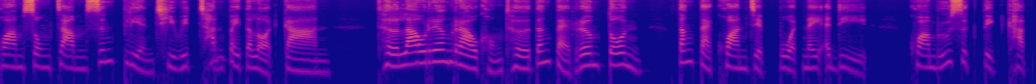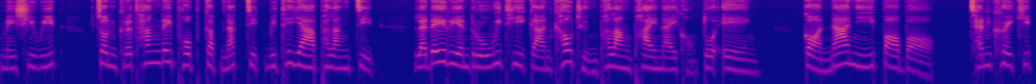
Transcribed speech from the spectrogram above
ความทรงจำซึ่งเปลี่ยนชีวิตฉันไปตลอดกาล เธอเล่าเรื่องราวของเธอตั้งแต่เริ่มต้น ตั้งแต่ความเจ็บปวดในอดีต ความรู้สึกติดขัดในชีวิต จนกระทั่งได้พบกับนักจิตวิทยาพลังจิต และได้เรียนรู้วิธีการเข้าถึงพลังภายในของตัวเอง ก่อนหน้านี้ปอบอก ฉันเคยคิด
